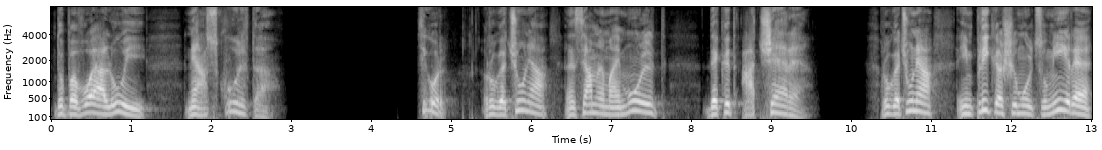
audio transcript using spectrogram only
după voia lui, ne ascultă. Sigur, Rugăciunea înseamnă mai mult decât a cere. Rugăciunea implică și mulțumire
